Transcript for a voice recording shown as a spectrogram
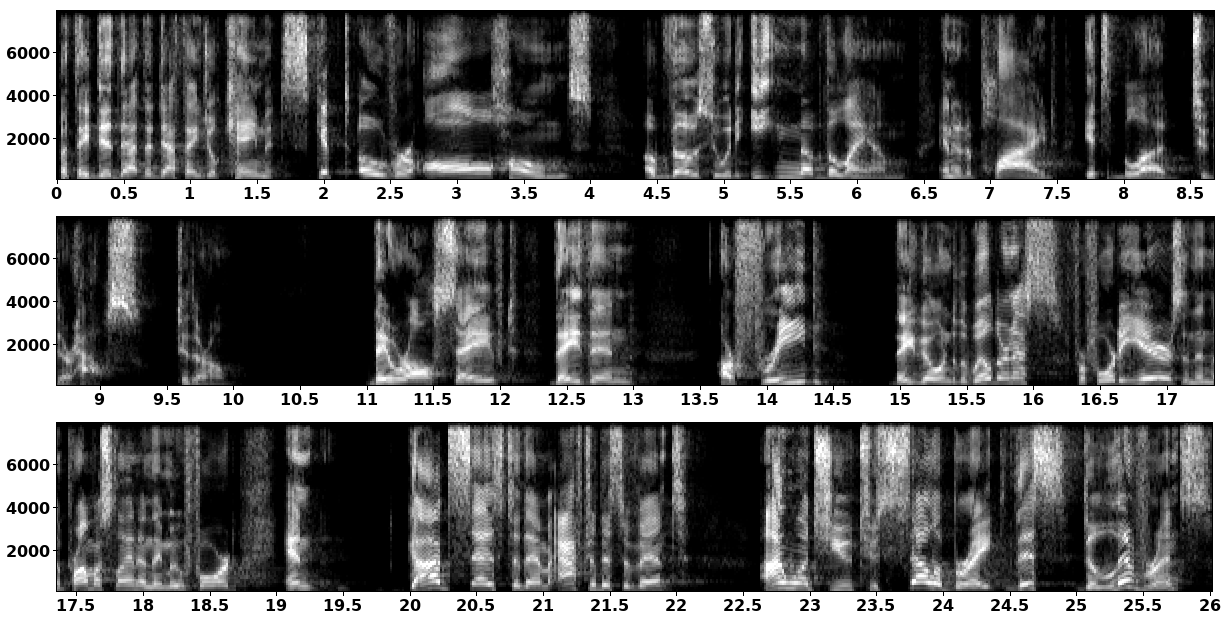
But they did that. The death angel came, it skipped over all homes of those who had eaten of the lamb and had applied its blood to their house, to their home. They were all saved. They then are freed they go into the wilderness for 40 years and then the promised land and they move forward. And God says to them after this event, I want you to celebrate this deliverance.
